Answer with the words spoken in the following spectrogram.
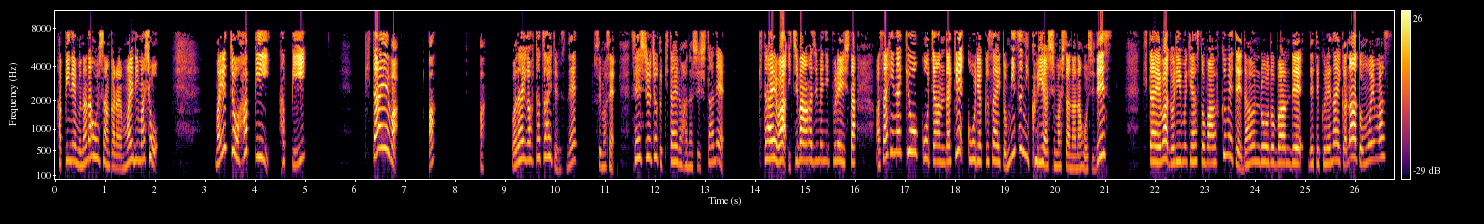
ハッピーネーム七星さんから参りましょう。まゆちょハッピー、ハッピー？北へは、あ？あ、話題が2つ入ってるんですね。すいません。先週ちょっと北への話したね。北へは一番初めにプレイした朝比奈京子ちゃんだけ攻略サイト見ずにクリアしました七星です。北へはドリームキャスト版含めてダウンロード版で出てくれないかなと思います。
